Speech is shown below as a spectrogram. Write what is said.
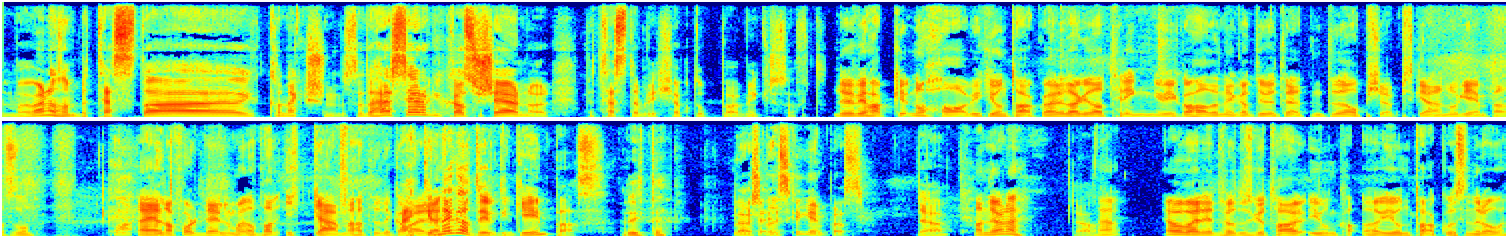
det må jo være noe sånn Betesta-connection. Så det her ser dere hva som skjer når Betesta blir kjøpt opp av Microsoft. Du, vi har ikke, nå har vi ikke Jon Taco her i dag, da trenger vi ikke å ha den negativiteten til det oppkjøpsgreiene og GamePass og sånn. Det er en av fordelene med at han ikke er med. At det kan er ikke være negativ til GamePass. Riktig. Lars elsker GamePass. Ja. Han gjør det. ja. Ja. Jeg var bare redd for at du skulle ta Jon, Jon Taco sin rolle.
